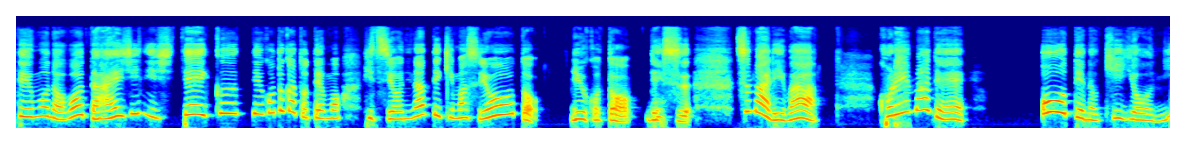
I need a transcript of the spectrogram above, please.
っていうものを大事にしていくっていうことがとても必要になってきますよ、ということです。つまりは、これまで大手の企業に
